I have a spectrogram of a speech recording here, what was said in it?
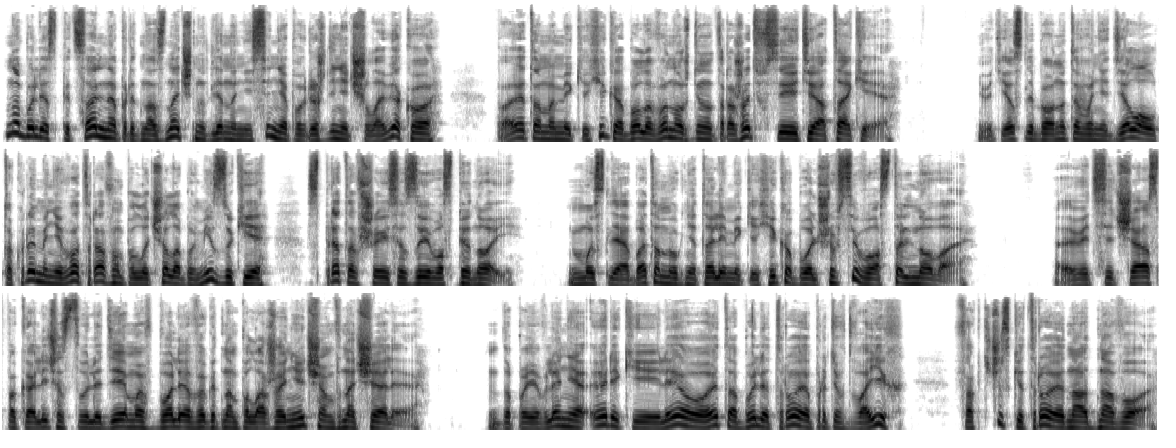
но были специально предназначены для нанесения повреждений человеку, поэтому Микихика был вынужден отражать все эти атаки. Ведь если бы он этого не делал, то кроме него травм получила бы Мизуки, спрятавшаяся за его спиной. Мысли об этом угнетали Микихика больше всего остального. А ведь сейчас по количеству людей мы в более выгодном положении, чем в начале. До появления Эрики и Лео это были трое против двоих, фактически трое на одного.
